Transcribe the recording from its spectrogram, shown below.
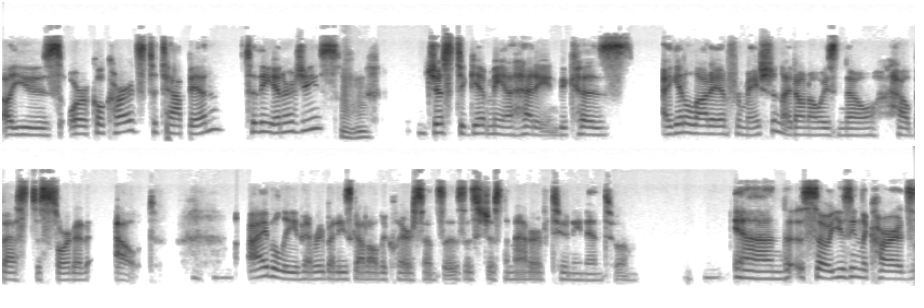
I'll use oracle cards to tap in to the energies. Mm-hmm just to give me a heading because I get a lot of information. I don't always know how best to sort it out. Mm-hmm. I believe everybody's got all the clear senses. It's just a matter of tuning into them. Mm-hmm. And so using the cards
